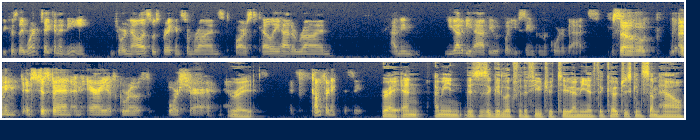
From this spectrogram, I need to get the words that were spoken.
because they weren't taking a knee. Jordan Ellis was breaking some runs. Tavares Kelly had a run. I mean, you got to be happy with what you've seen from the quarterbacks. So, I mean, it's just been an area of growth for sure. And Right. It's comforting to see. Right. And I mean, this is a good look for the future, too. I mean, if the coaches can somehow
